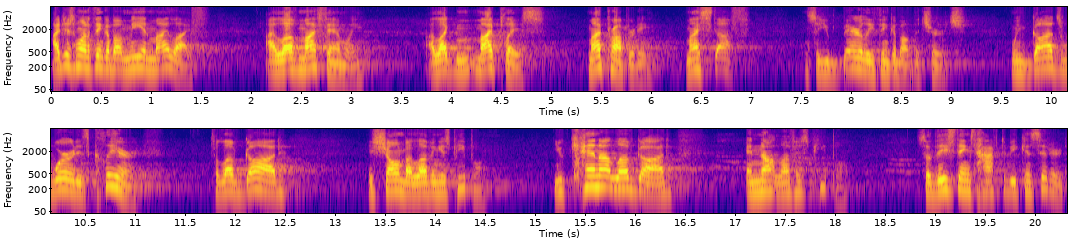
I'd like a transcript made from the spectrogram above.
I just want to think about me and my life. I love my family. I like my place, my property, my stuff. And so you barely think about the church. When God's word is clear, to love God is shown by loving his people. You cannot love God and not love his people. So these things have to be considered.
